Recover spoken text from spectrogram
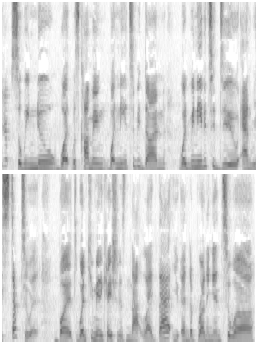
Yep. So we knew what was coming, what needed to be done, what we needed to do, and we stuck to it. But when communication is not like that, you end up running into a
